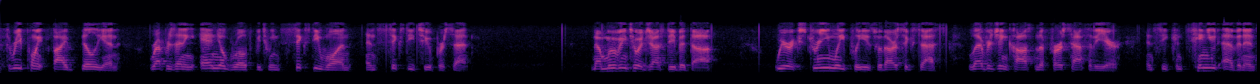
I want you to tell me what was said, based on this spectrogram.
billion-$3.5 billion, representing annual growth between 61 and 62%. Now moving to adjusted EBITDA. We are extremely pleased with our success leveraging costs in the first half of the year and see continued evidence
